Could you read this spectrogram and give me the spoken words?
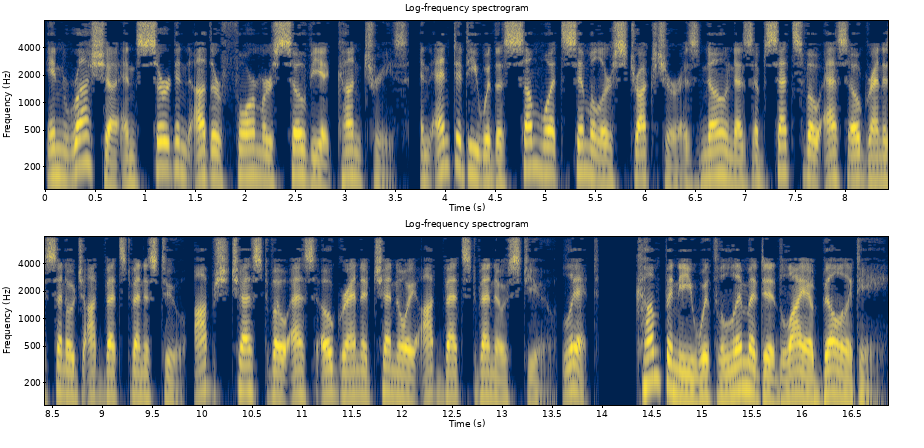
In Russia and certain other former Soviet countries, an entity with a somewhat similar structure is known as Obsetstvo s. Ogranicenoj otvetstvenostu, Obshtestvo s. Ogranicenoj otvetstvenostu lit. Company with limited liability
